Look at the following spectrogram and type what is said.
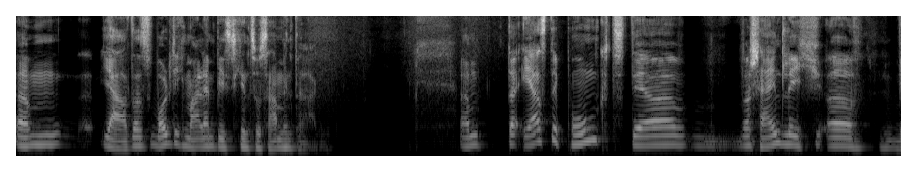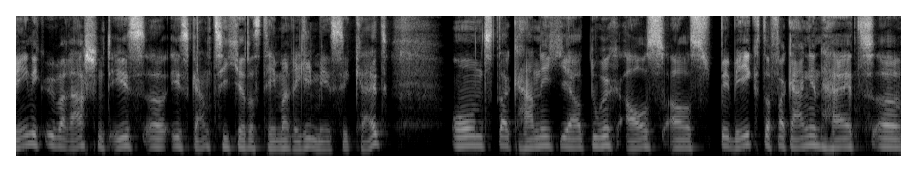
Ähm, ja, das wollte ich mal ein bisschen zusammentragen. Ähm, der erste Punkt, der wahrscheinlich äh, wenig überraschend ist, äh, ist ganz sicher das Thema Regelmäßigkeit. Und da kann ich ja durchaus aus bewegter Vergangenheit äh,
